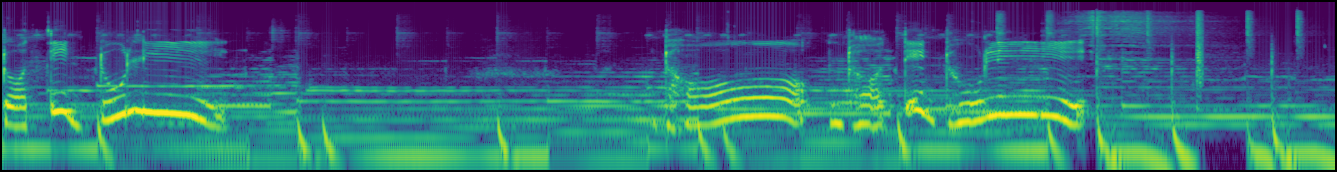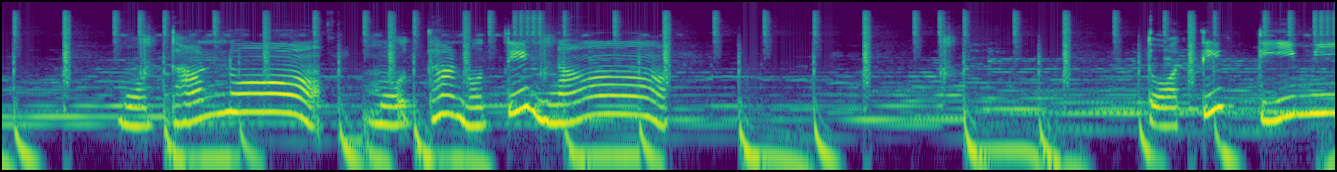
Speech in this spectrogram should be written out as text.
ডতে ডুলি। ঢ, ঢতে ঢুলি। মধ্যাহ্ন, মধ্যাহ্নতে না। ততে তিমি।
